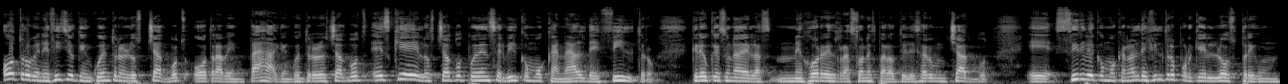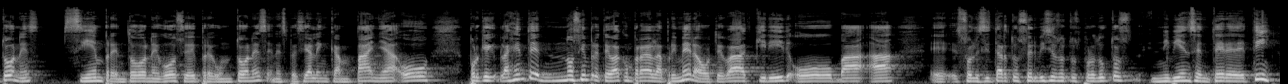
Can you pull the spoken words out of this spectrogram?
Otro beneficio que encuentro en los chatbots, otra ventaja que encuentro en los chatbots, es que los chatbots pueden servir como canal de filtro. Creo que es una de las mejores razones para utilizar un chatbot. Eh, sirve como canal de filtro porque los preguntones Siempre en todo negocio hay preguntones, en especial en campaña o porque la gente no siempre te va a comprar a la primera o te va a adquirir o va a eh, solicitar tus servicios o tus productos ni bien se entere de ti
